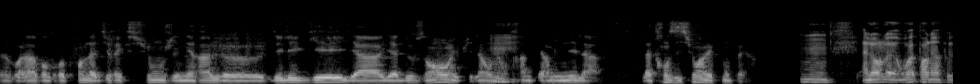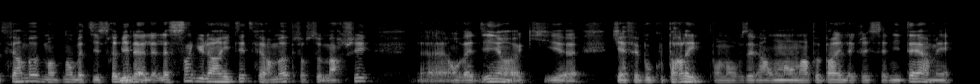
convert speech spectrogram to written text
voilà, avant de reprendre la direction générale déléguée il y, a, il y, a, deux ans, et puis là on est en mmh. train de terminer la, la transition avec mon père. Mmh. Alors là, on va parler un peu de Fermob maintenant, Baptiste. Très bien, mmh. la, la, singularité de Fermob sur ce marché, euh, on va dire, euh, qui, euh, qui a fait beaucoup parler. Pendant, vous avez, on en a un peu parlé de la crise sanitaire, mais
